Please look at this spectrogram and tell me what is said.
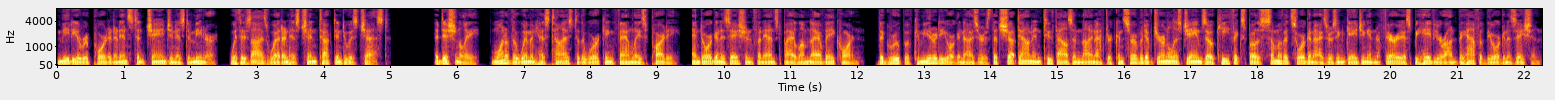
Media reported an instant change in his demeanor, with his eyes wet and his chin tucked into his chest. Additionally, one of the women has ties to the Working Families Party, an organization financed by alumni of ACORN, the group of community organizers that shut down in 2009 after conservative journalist James O'Keefe exposed some of its organizers engaging in nefarious behavior on behalf of the organization.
